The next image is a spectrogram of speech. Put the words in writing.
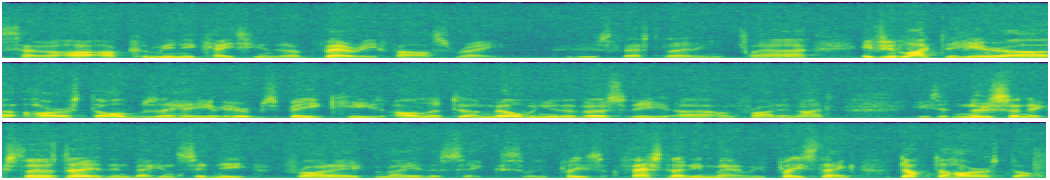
so are, are communicating at a very fast rate. It is fascinating. Uh, if you'd like to hear uh, Horace Dobbs, uh, hear, him speak, he's on at uh, Melbourne University uh, on Friday night. He's at Noosa next Thursday, then back in Sydney Friday, May the 6th. So please, a fascinating man. We please thank Dr. Horace Dobbs.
